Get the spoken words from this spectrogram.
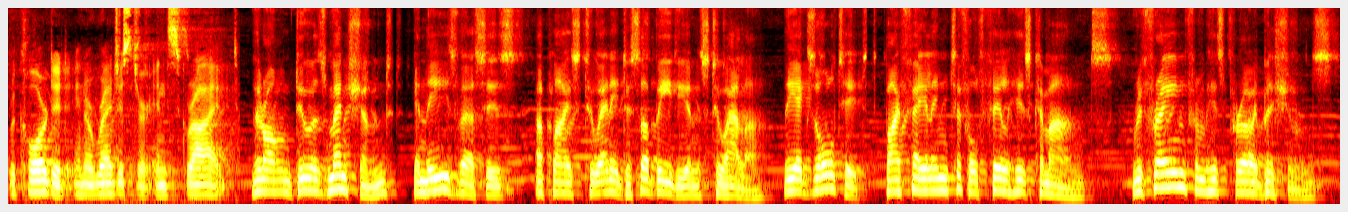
recorded in a register inscribed. The wrongdoers mentioned in these verses applies to any disobedience to Allah, the Exalted, by failing to fulfill His commands, refrain from His prohibitions,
